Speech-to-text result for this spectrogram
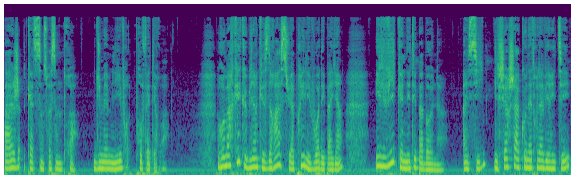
Page 463 du même livre Prophète et roi. Remarquez que bien qu'Esdras eût appris les voies des païens, il vit qu'elles n'étaient pas bonnes. Ainsi, il chercha à connaître la vérité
